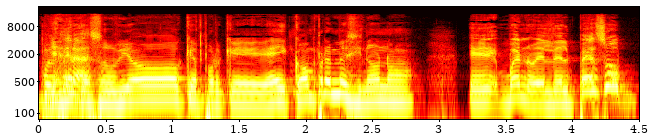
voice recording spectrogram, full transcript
Pues mira. te subió, que porque, hey, cómprame, si no, no. Eh, bueno, el del peso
